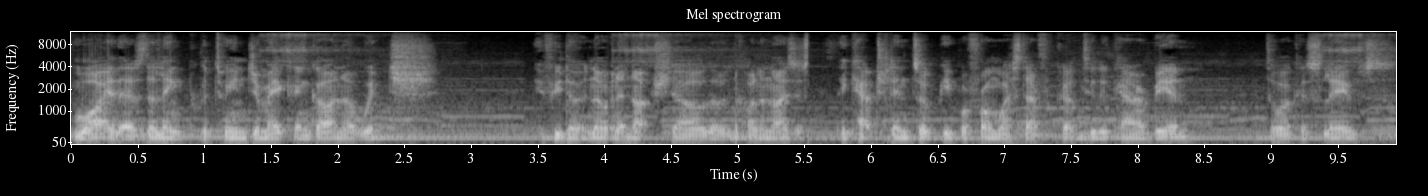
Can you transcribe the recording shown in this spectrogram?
why there's the link between Jamaica and Ghana, which, if you don't know in a nutshell, the colonizers, they captured and took people from West Africa to the Caribbean to work as slaves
